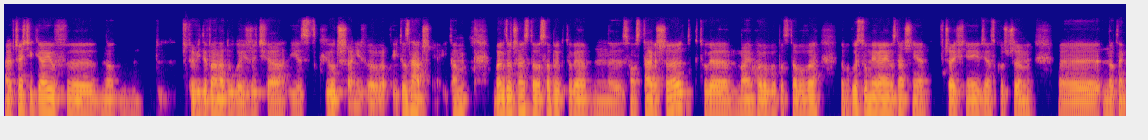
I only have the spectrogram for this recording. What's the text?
ale w części krajów no, przewidywana długość życia jest krótsza niż w Europie i to znacznie. I tam bardzo często osoby, które mm, są starsze, które mają choroby podstawowe, no po prostu umierają znacznie wcześniej, w związku z czym e, no ten,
